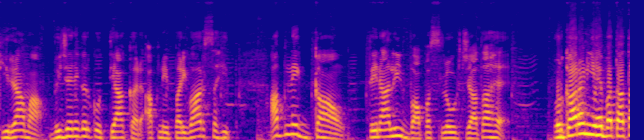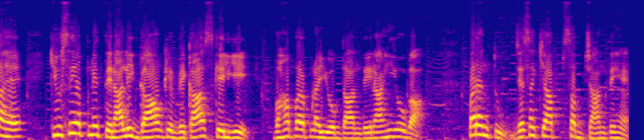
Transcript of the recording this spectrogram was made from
कि रामा विजयनगर को त्याग कर अपने परिवार सहित अपने गाँव तेनाली वापस लौट जाता है। और कारण यह बताता है कि उसे अपने तेनाली गाँव के विकास के लिए वहाँ पर अपना योगदान देना ही होगा। परंतु जैसा कि आप सब जानते हैं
